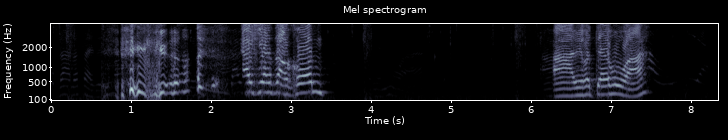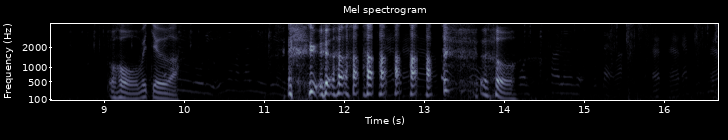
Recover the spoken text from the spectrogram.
ผมได้แล้วใส่เลยใกล้เคียงสองคนเห็นหัวอ่า มีคนเจอหัวโอ้โห ไม่เจออะ มึงดูดิไอ้เหี้ยมันไล่ยิงกูอย่างนี้โอ้โห คนซอยเลยเถอะกูแตกละ แอดแอด แอดยิงไม่ได้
